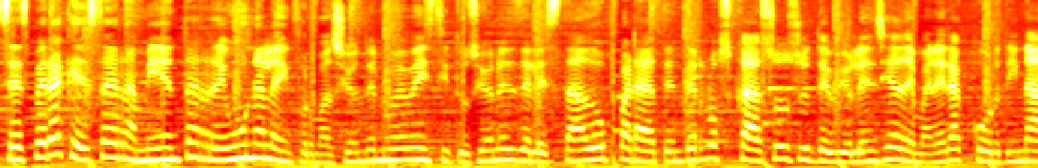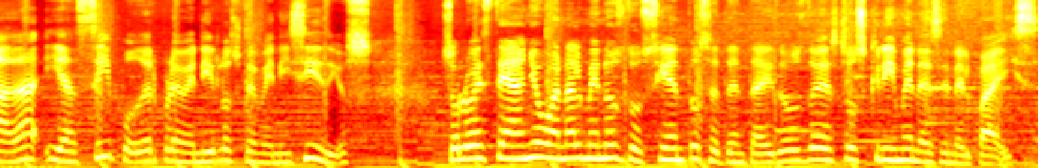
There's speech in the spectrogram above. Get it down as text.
Se espera que esta herramienta reúna la información de nueve instituciones del Estado para atender los casos de violencia de manera coordinada y así poder prevenir los feminicidios. Solo este año van al menos 272 de estos crímenes en el país.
